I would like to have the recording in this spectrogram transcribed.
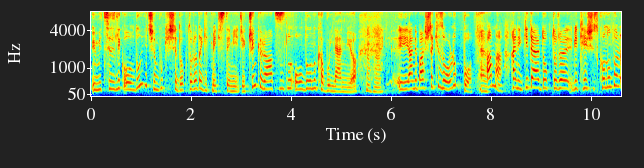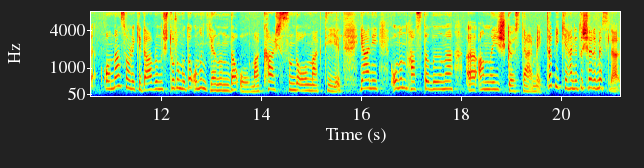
ümitsizlik olduğu için bu kişi doktora da gitmek istemeyecek. Çünkü rahatsızlığı olduğunu kabullenmiyor. Ee, Yani baştaki zorluk bu. Evet. Ama hani gider doktora bir teşhis konulur. Ondan sonraki davranış durumu da onun yanında olmak, karşısında olmak değil. Yani onun hastalığına e, anlayış göstermek. Tabii ki hani dışarı mesela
